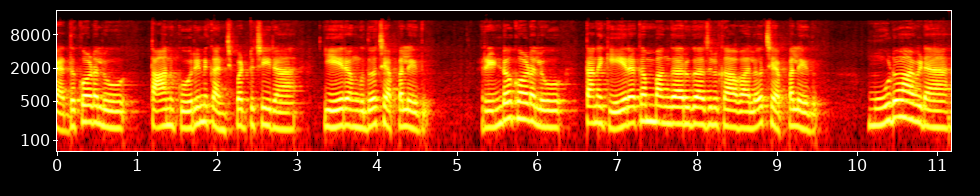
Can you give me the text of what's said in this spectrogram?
పెద్ద కోడలు తాను కోరిన కంచిపట్టు చీర ఏ రంగుదో చెప్పలేదు. రెండో కోడలు తనకి ఏ రకం బంగారు గాజులు కావాలో చెప్పలేదు. మూడో ఆవిడ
